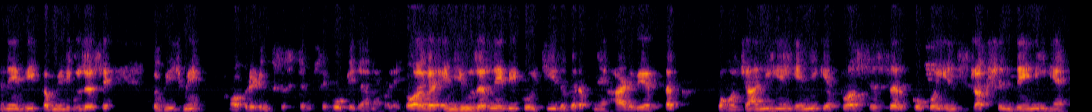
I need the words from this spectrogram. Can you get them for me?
ने भी कम्युनिटी यूज़र से तो बीच में ऑपरेटिंग सिस्टम से होके जाना पड़ेगा। और अगर एंड यूज़र ने भी कोई चीज़ अगर अपने हार्डवेयर तक पहुंचानी है, यानी कि प्रोसेसर को कोई इंस्ट्रक्शन देनी है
